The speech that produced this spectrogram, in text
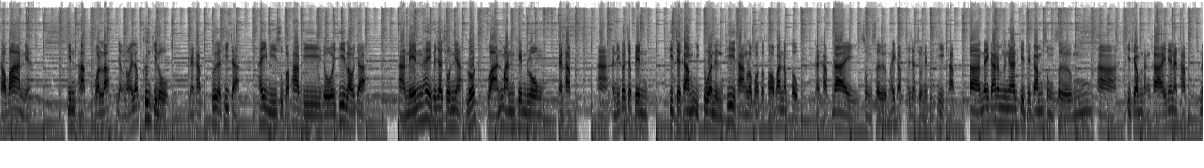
ชาวบ้านเนี่ยกินผักวันละอย่างน้อยแล้วครึ่งกิโลนะครับเพื่อที่จะให้มีสุขภาพดี โดยที่เราจะาเน้นให้ประชาชนเนี่ยลดหวานมันเค็มลงนะครับออันนี้ก็จะเป็นกิจกรรมอีกตัวหนึ่งที่ทางรปสตบ้านน้ำตก นะครับได้ส่งเสริมให้กับประชาชนในพื้นที่ครับในการดำเนินงานกิจกรรมส่งเสริมกิจกรรมทางกายเนี่ยนะครับใน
